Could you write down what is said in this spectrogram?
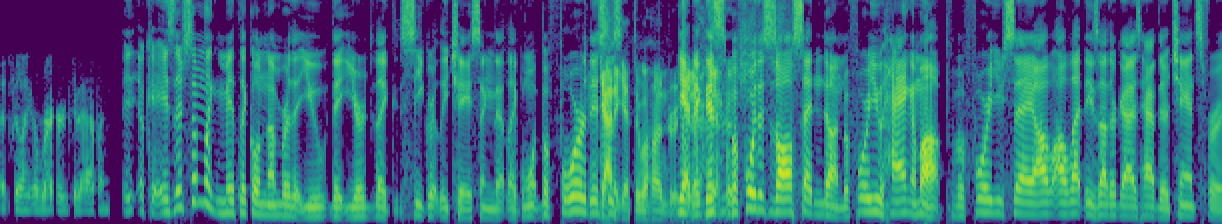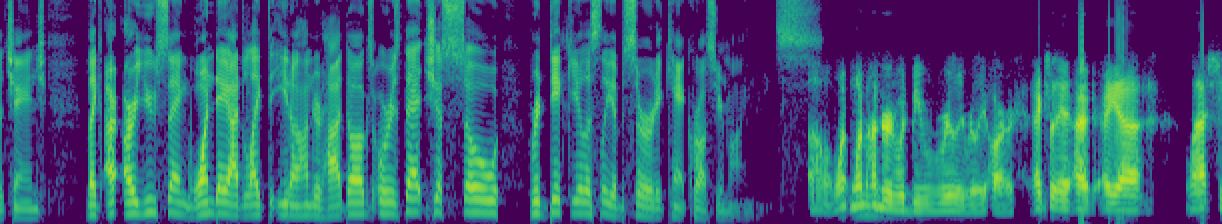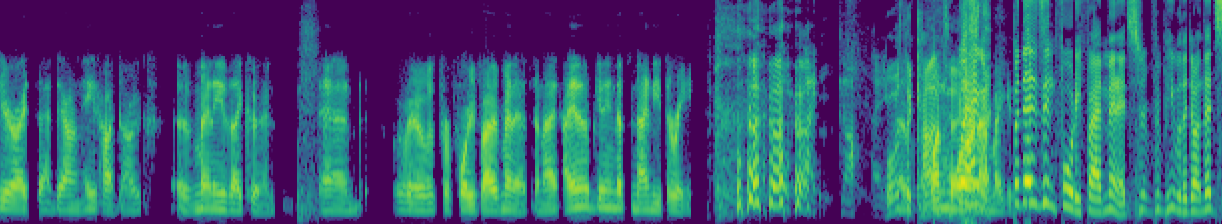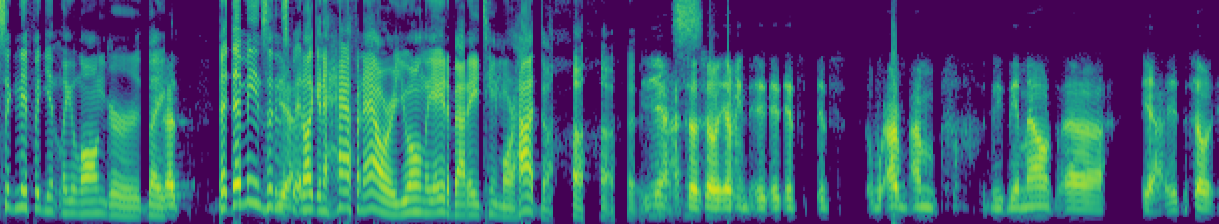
I feel like a record could happen. Okay, is there some like mythical number that you that you're like secretly chasing that like before this got to get to 100? Yeah, like this is before this is all said and done. Before you hang them up, before you say I'll I'll let these other guys have their chance for a change. Like, are, are you saying one day I'd like to eat 100 hot dogs, or is that just so ridiculously absurd it can't cross your minds? Oh, 100 would be really really hard. Actually, I, I uh, last year I sat down and ate hot dogs as many as I could, and it was for 45 minutes, and I, I ended up getting up to 93. oh my god! What was the context? One more, well, get... but that's in 45 minutes for people that don't. That's significantly longer. Like that, that, that means that in yeah. like in a half an hour, you only ate about 18 more hot dogs. Yeah. So so I mean, it, it's it's I'm, I'm the, the amount. Uh, yeah. It, so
